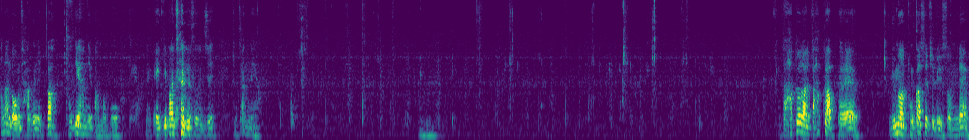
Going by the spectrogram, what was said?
하나는 너무 작으니까 두 개 한 입 한번 먹어볼게요. 네, 애기 반찬이어서 그런지 좀 작네요. 나 학교 때 학교 앞에 유명한 돈가스 집이 있었는데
